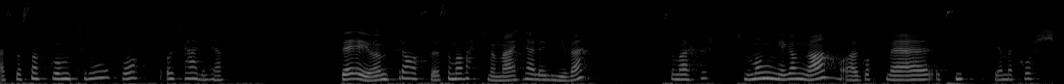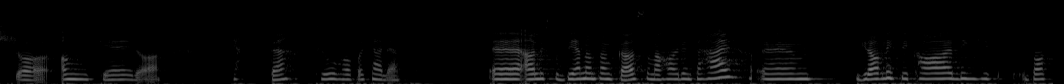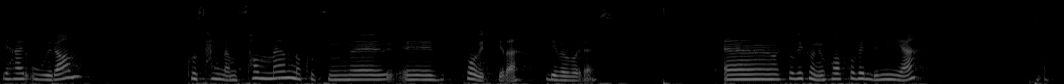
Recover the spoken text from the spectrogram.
Jeg skal snakke om tro, håp og kjærlighet. Det er jo en frase som har vært med meg hele livet, som jeg har hørt mange ganger. Og jeg har gått med smykke med kors og anker og hjerte, tro, håp og kjærlighet. Eh, jeg har lyst til å dele noen tanker som jeg har rundt det her. Eh, grav litt i hva ligger bak de her ordene. Hvordan henger de sammen, og hvordan eh, påvirker det livet vårt? Eh, for vi kan jo håpe på veldig mye.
